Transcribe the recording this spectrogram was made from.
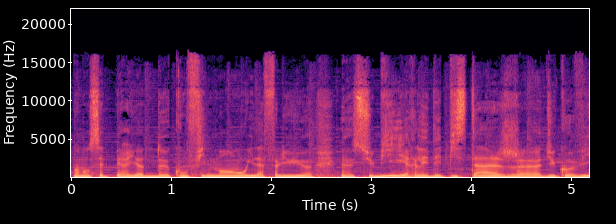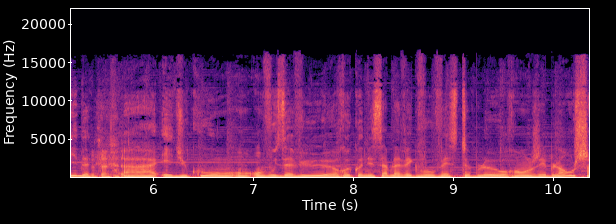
pendant cette période de confinement où il a fallu euh, subir les dépistages euh, du Covid. Euh, et du coup, on, on, vous a vu reconnaissable avec vos vestes bleues, orange et blanches.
